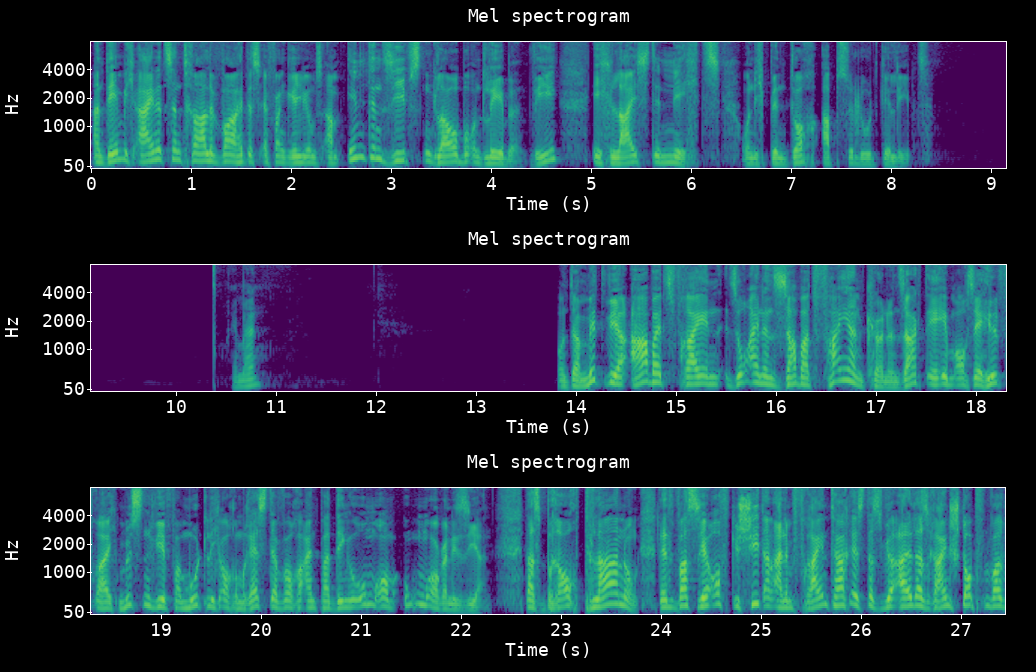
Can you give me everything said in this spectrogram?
an dem ich eine zentrale Wahrheit des Evangeliums am intensivsten glaube und lebe. Wie? Ich leiste nichts und ich bin doch absolut geliebt. Amen. Und damit wir arbeitsfrei so einen Sabbat feiern können, sagt er eben auch sehr hilfreich, müssen wir vermutlich auch im Rest der Woche ein paar Dinge um, umorganisieren. Das braucht Planung. Denn was sehr oft geschieht an einem freien Tag ist, dass wir all das reinstopfen, was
